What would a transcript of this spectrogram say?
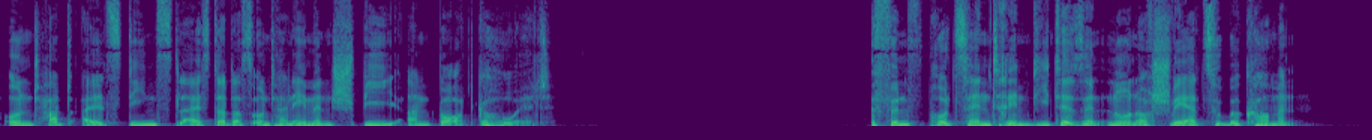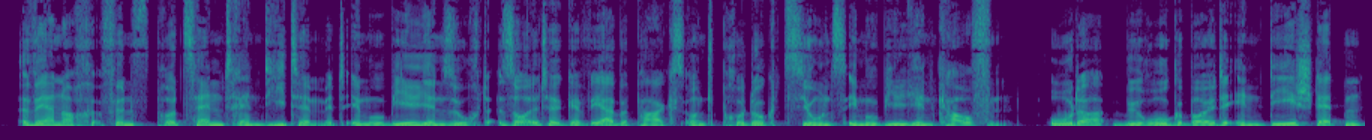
und hat als Dienstleister das Unternehmen Spie an Bord geholt. 5% Rendite sind nur noch schwer zu bekommen. Wer noch 5% Rendite mit Immobilien sucht, sollte Gewerbeparks und Produktionsimmobilien kaufen oder Bürogebäude in D-Städten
